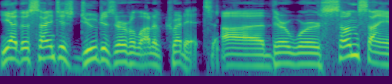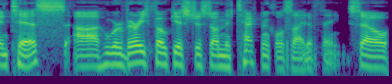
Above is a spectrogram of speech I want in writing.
Yeah, those scientists do deserve a lot of credit. Uh, there were some scientists uh, who were very focused just on the technical side of things. So,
